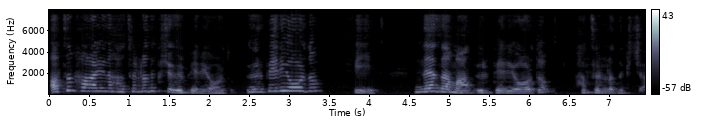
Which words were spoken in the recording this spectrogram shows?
Atın halini hatırladıkça ürperiyordum. Ürperiyordum fiil. Ne zaman ürperiyordum? Hatırladıkça.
